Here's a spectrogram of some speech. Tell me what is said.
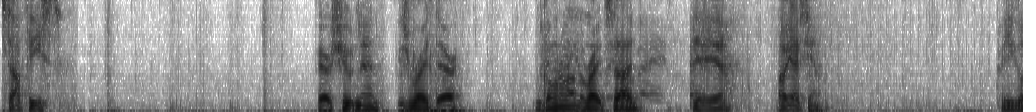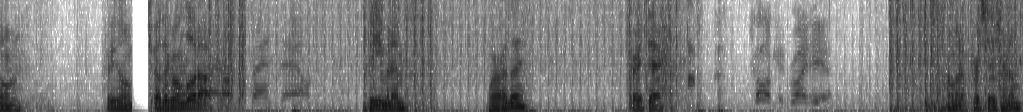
Southeast. They're shooting in. He's right there. I'm going around the right side. Yeah, yeah. Oh yeah, I see him. Where are you going? Where are you going? Oh, they're going load out. Stand down. Beaming him. Where are they? Right there. Target right here. I'm gonna precision him.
